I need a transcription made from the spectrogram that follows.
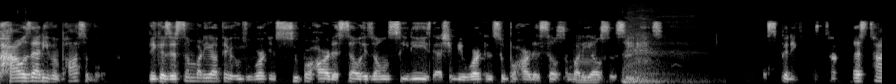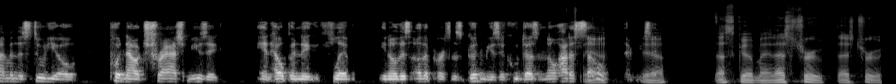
how is that even possible? Because there's somebody out there who's working super hard to sell his own CDs that should be working super hard to sell somebody mm-hmm. else's CDs. Spending less time in the studio putting out trash music and helping to flip, you know, this other person's good music who doesn't know how to sell yeah, their music. Yeah. That's good, man. That's true. That's true.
